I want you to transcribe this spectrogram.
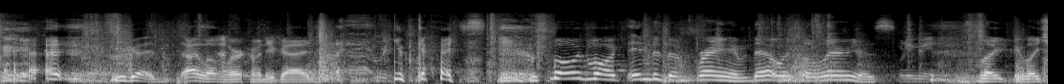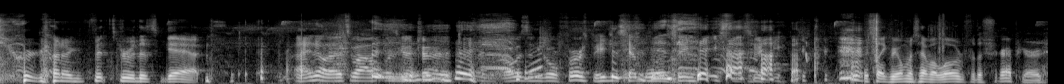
You guys, I love working with you guys. you guys both walked into the frame. That was hilarious. What do you mean? Like, like you were gonna fit through this gap. I know, that's why I was gonna try to. I was gonna go first, but he just kept going the same pace as me. Looks like we almost have a load for the scrapyard.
